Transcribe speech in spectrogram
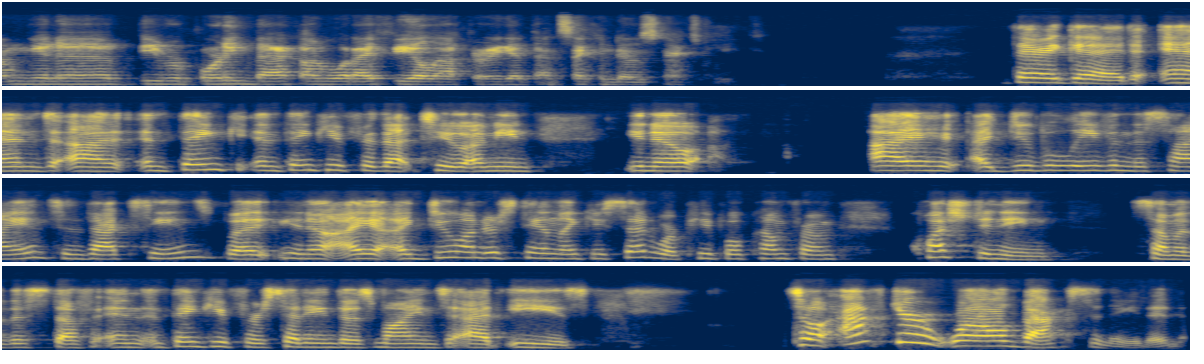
I'm going to be reporting back on what I feel after I get that second dose next week. Very good. And, uh, and thank, and thank you for that too. I mean, you know, I, I do believe in the science and vaccines, but you know, I, I do understand, like you said, where people come from questioning some of this stuff. And, and thank you for setting those minds at ease. So after we're all vaccinated,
